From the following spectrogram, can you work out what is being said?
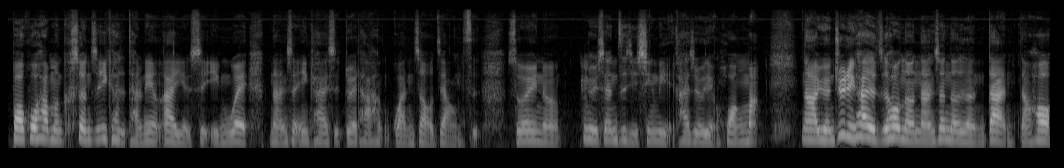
包括他们甚至一开始谈恋爱也是因为男生一开始对她很关照这样子，所以呢，女生自己心里也开始有点慌嘛。那远距离开始之后呢，男生的冷淡，然后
